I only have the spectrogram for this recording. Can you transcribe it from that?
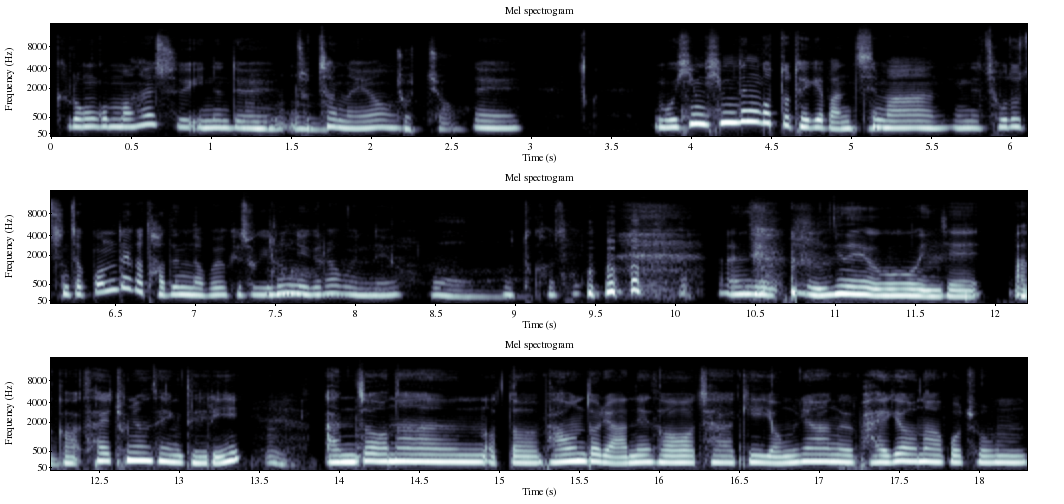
그런 것만 할 수 있는데. 좋잖아요. 좋죠. 네. 뭐 힘, 힘든 것도 되게 많지만 근데 저도 진짜 꼰대가 다 됐나 봐요. 계속 이런 어. 얘기를 하고 있네요. 어. 어떡하지? 아니, 근데 뭐 이제 아까 사회초년생들이 음. 안전한 어떤 boundary 안에서 자기 역량을 발견하고 좀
